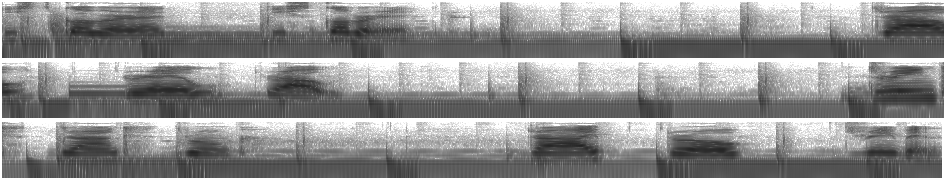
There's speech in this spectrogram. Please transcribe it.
discovered, discovered, draw, drew, draw, drink, drank, drunk, drive, drove, driven,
